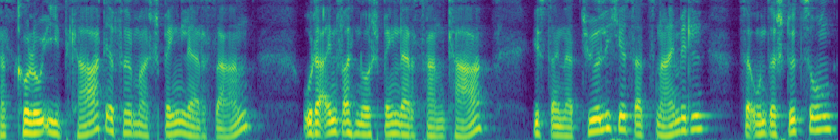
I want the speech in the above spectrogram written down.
Das Kolloid K der Firma Spengler-Sahn oder einfach nur Spengler-Sahn K ist ein natürliches Arzneimittel zur Unterstützung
